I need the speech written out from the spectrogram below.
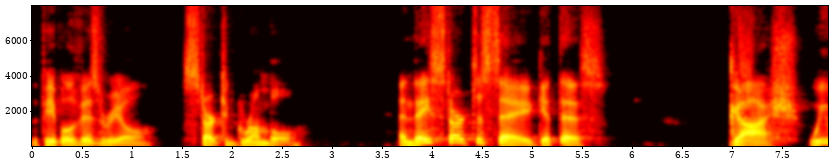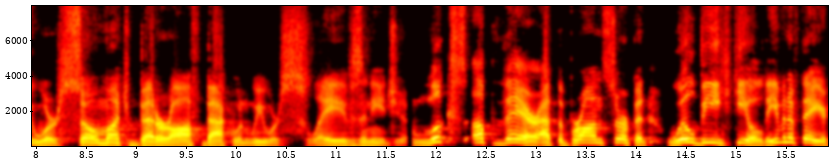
the people of Israel start to grumble. And they start to say, get this, gosh, we were so much better off back when we were slaves in Egypt. Looks up there at the bronze serpent will be healed. Even if they're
